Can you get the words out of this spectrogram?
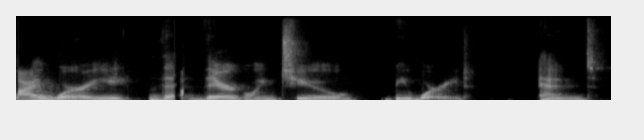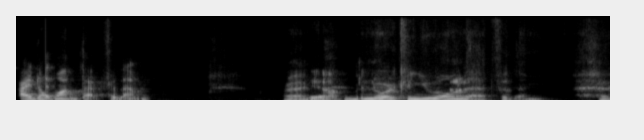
i worry that they're going to be worried and i don't want that for them. Right. Yeah. But nor can you own that for them.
